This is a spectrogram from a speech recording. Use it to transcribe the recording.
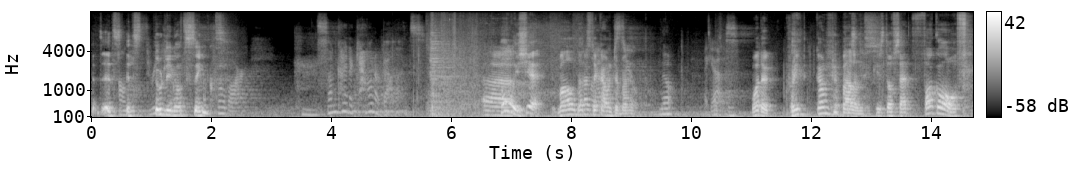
It's I'll need it's three totally gears, not a synced. crowbar. Hmm, some kind of counterbalance. Uh, Holy shit! Well, that's the counterbalance. too, No. I guess. What a great counterbalance. Christoph said, fuck off!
